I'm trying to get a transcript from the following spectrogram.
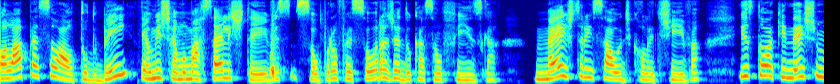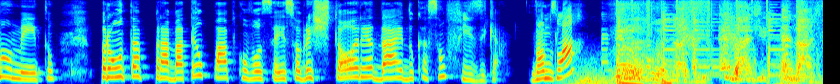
Olá pessoal, tudo bem? Eu me chamo Marcela Esteves, sou professora de Educação Física, mestre em Saúde Coletiva e estou aqui neste momento pronta para bater um papo com vocês sobre a história da Educação Física. Vamos lá? é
